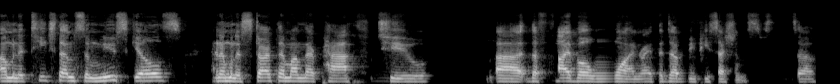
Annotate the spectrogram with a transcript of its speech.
I'm going to teach them some new skills and I'm going to start them on their path to uh, the 501, right? The WP sessions. So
